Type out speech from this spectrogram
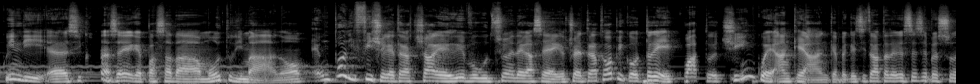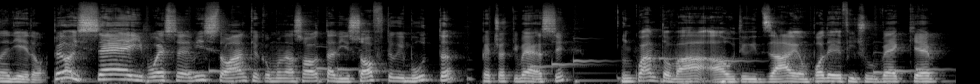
Quindi, eh, siccome è una serie che è passata molto di mano, è un po' difficile tracciare l'evoluzione della serie, cioè tra Tropico 3, 4 e 5 anche anche, perché si tratta delle stesse persone dietro. Però il 6 può essere visto anche come una sorta di soft reboot, per certi versi, in quanto va a utilizzare un po' delle feature vecchie,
